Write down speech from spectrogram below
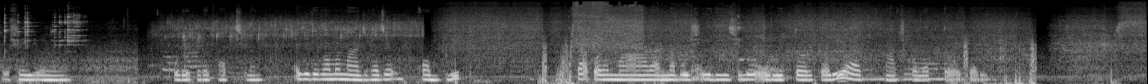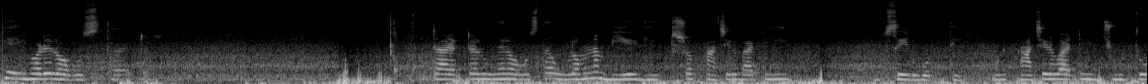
তো সেই জন্য করে করে খাচ্ছিলাম। এই যে আমার মাছ ভাজা কমপ্লিট তারপরে মা রান্না বসিয়ে দিয়েছিল ওলের তরকারি আর কাঁচকলার তরকারি। এই ঘরের অবস্থা এটা। এটা আর একটা রুমের অবস্থা। ওগুলো আমার না বিয়ের গিফট সব কাঁচের বাটি, সেট ভর্তি। মানে কাঁচের বাটি, জুতো,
